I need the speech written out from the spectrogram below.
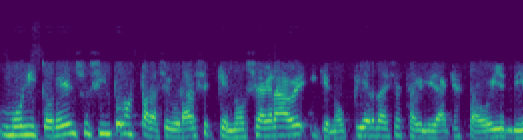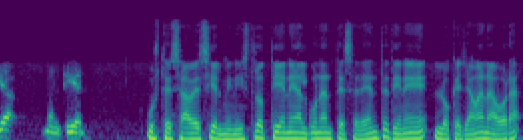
monitoreen sus síntomas para asegurarse que no se agrave y que no pierda esa estabilidad que hasta hoy en día mantiene. ¿Usted sabe si el ministro tiene algún antecedente, tiene lo que llaman ahora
